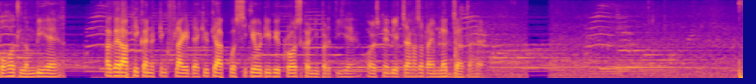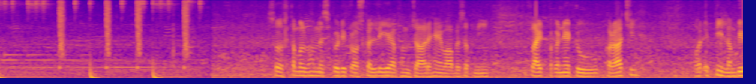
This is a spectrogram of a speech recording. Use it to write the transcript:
बहुत लंबी है। अगर आपकी कनेक्टिंग फ़्लाइट है, क्योंकि आपको सिक्योरिटी भी क्रॉस करनी पड़ती है और उसमें भी अच्छा खासा टाइम लग जाता है। सो इस्तंबुल में हमने सिक्योरिटी क्रॉस कर ली है। अब हम जा रहे हैं वापस अपनी फ़्लाइट पकड़ने टू कराची। और इतनी लंबी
